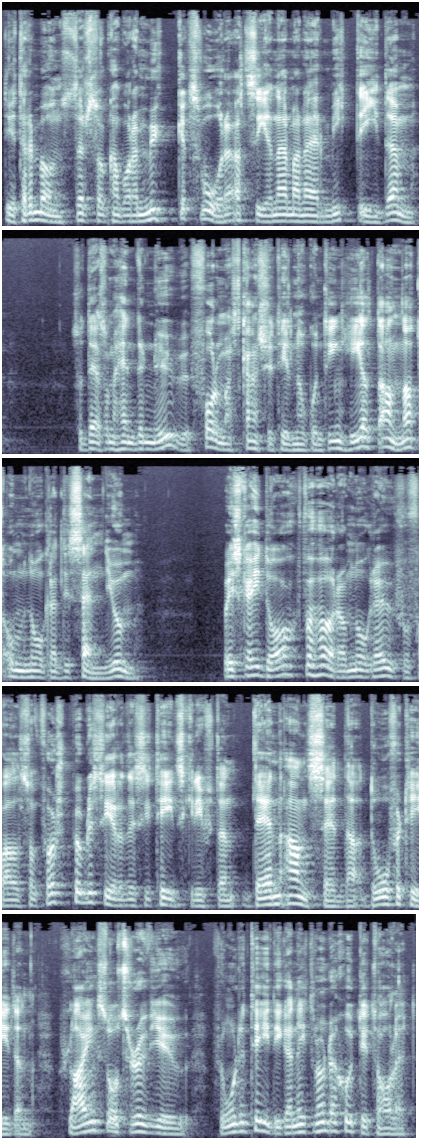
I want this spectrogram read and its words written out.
Det är mönster som kan vara mycket svåra att se när man är mitt i dem. Så det som händer nu formas kanske till någonting helt annat om några decennium. Vi ska idag få höra om några ufo-fall som först publicerades i tidskriften Den ansedda då för tiden Flying Saucer Review från det tidiga 1970-talet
